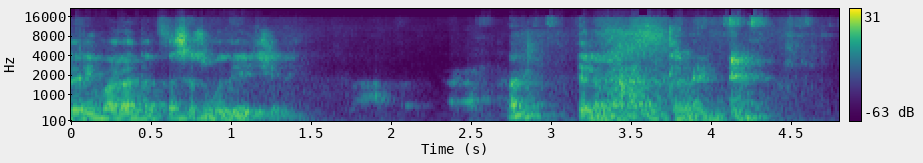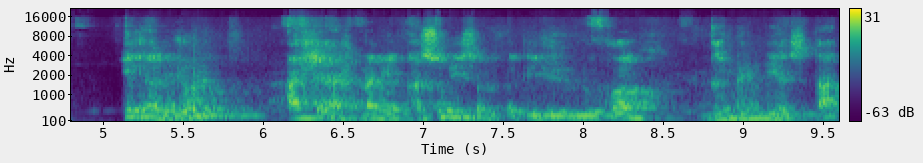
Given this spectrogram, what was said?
गरीबाला तर कसंच उद्यायचे नाही. त्याला म्हणतात गमेंट. अर्जुन असे असणारी असुरी संपत्तीचे लोक घमेंडी असतात.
